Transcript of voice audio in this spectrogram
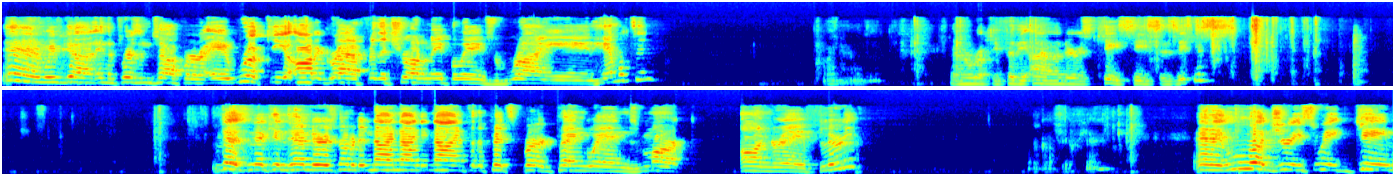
And we've got in the Prism Topper a rookie autograph for the Toronto Maple Leafs, Ryan Hamilton. And a rookie for the Islanders, Casey Cizikas. Vezina contenders, number to 999 for the Pittsburgh Penguins, Mark Andre Fleury. And a luxury suite game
